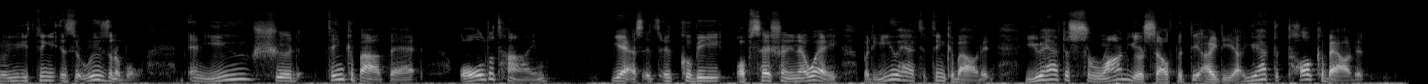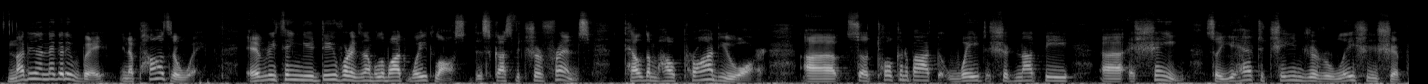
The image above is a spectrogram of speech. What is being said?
you think is reasonable, and you should think about that all the time. Yes, it could be obsession in a way, but you have to think about it. You have to surround yourself with the idea. You have to talk about it, not in a negative way, in a positive way. Everything you do, for example, about weight loss, discuss with your friends. Tell them how proud you are. Uh, so, talking about weight should not be uh, a shame. So, you have to change your relationship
